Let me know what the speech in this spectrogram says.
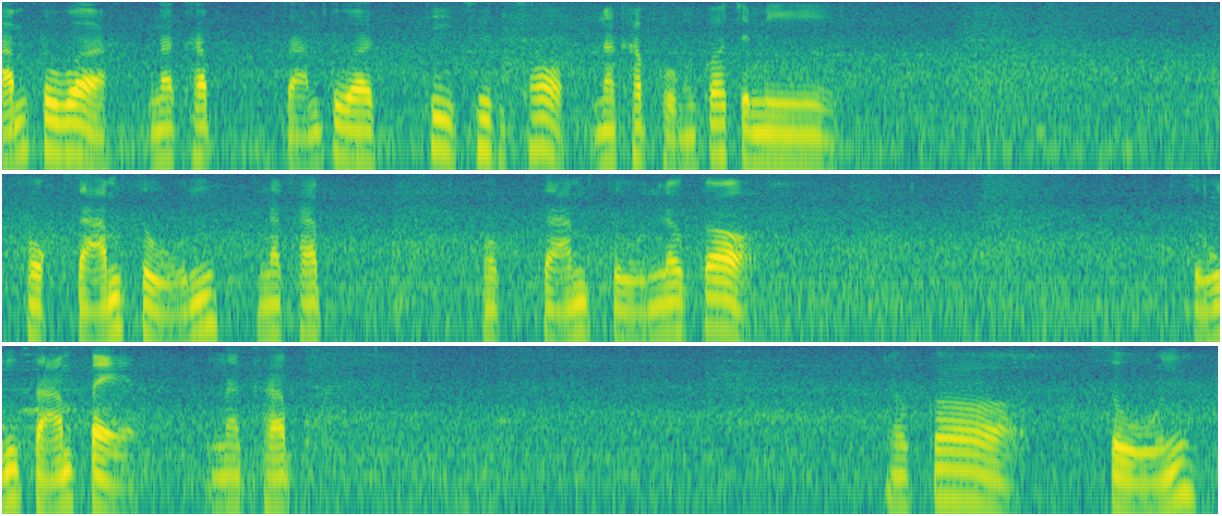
3 ตัวนะครับ 3 ตัวที่ชื่นชอบนะครับ ผมก็จะมี 630 นะครับ 630 แล้วก็ 038 นะครับ แล้วก็ 0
